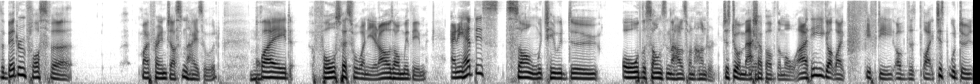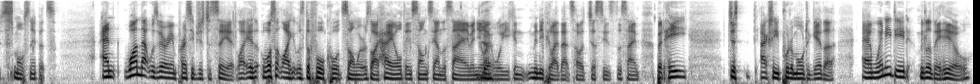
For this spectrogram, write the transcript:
the bedroom philosopher, my friend Justin Heazlewood, Mm-hmm. played Falls Festival one year, and I was on with him, and he had this song which he would do all the songs in the Hottest 100, just do a mashup of them all. And I think he got like 50 of the like just would do small snippets. And one that was very impressive just to see it. Like it wasn't like it was the four chord song where it was like, hey, all these songs sound the same, and you're Yeah. like, well, you can manipulate that so it just is the same. But he just actually put them all together. And when he did Middle of the Hill,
